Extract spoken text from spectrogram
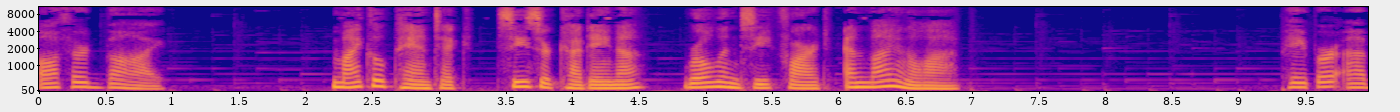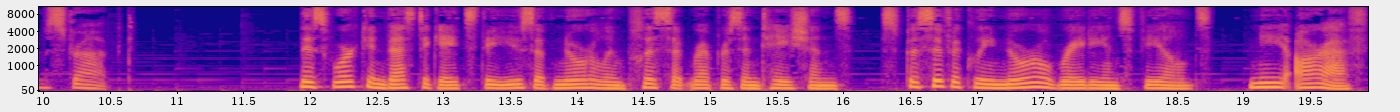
Authored by Michael Pantic, Cesar Cadena, Roland Siegwart, and Lionel Ott. Paper Abstract This work investigates the use of neural implicit representations, specifically neural radiance fields, NERF,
